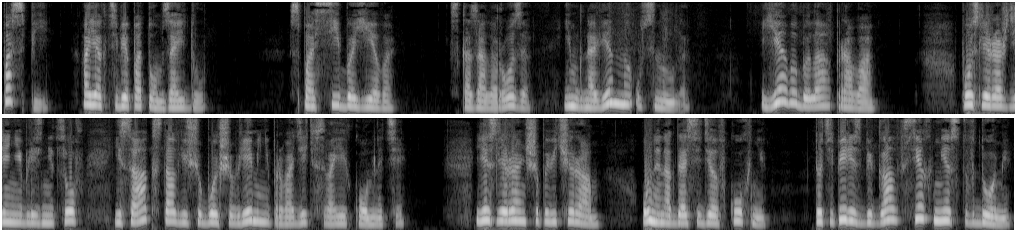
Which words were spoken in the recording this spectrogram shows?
Поспи, а я к тебе потом зайду». «Спасибо, Ева», — сказала Роза и мгновенно уснула. Ева была права. После рождения близнецов Исаак стал еще больше времени проводить в своей комнате. Если раньше по вечерам он иногда сидел в кухне, то теперь избегал всех мест в доме,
